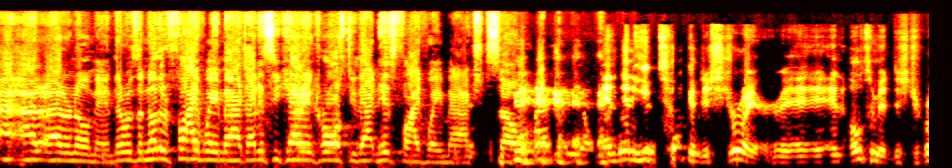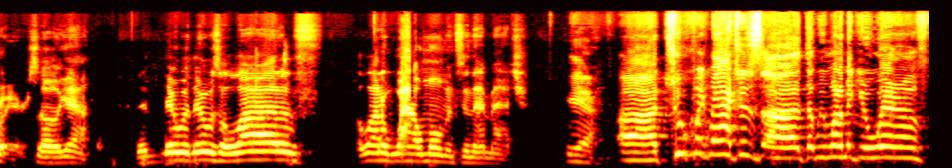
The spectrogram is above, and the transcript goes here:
I, I, I don't know, man. There was another five way match. I didn't see Karrion Kross do that in his five way match. So, and then he took a destroyer, an ultimate destroyer. So, yeah, there were there was a lot of a lot of wow moments in that match. Yeah. Uh, two quick matches uh, that we want to make you aware of.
